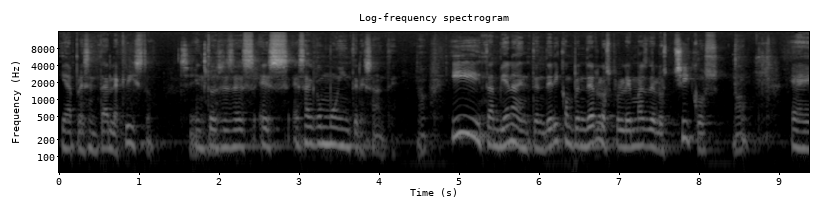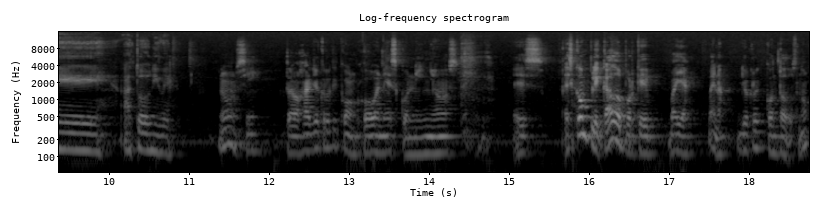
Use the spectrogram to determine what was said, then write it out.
y a presentarle a Cristo. Entonces es, es, es, algo muy interesante. ¿no? Y también a entender y comprender los problemas de los chicos ¿no? Eh, a todo nivel. No, sí. Trabajar yo creo que con jóvenes, con niños, es, es complicado porque, vaya, bueno, yo creo que con todos, ¿no?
